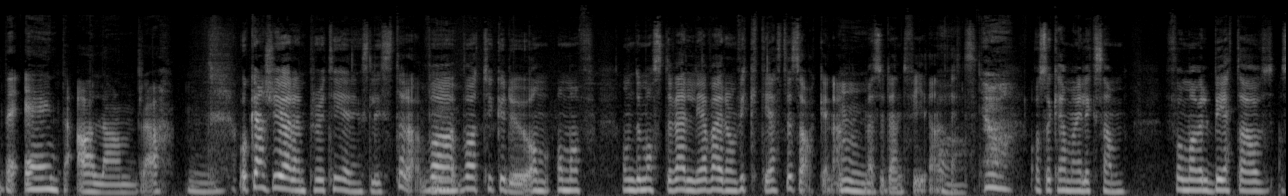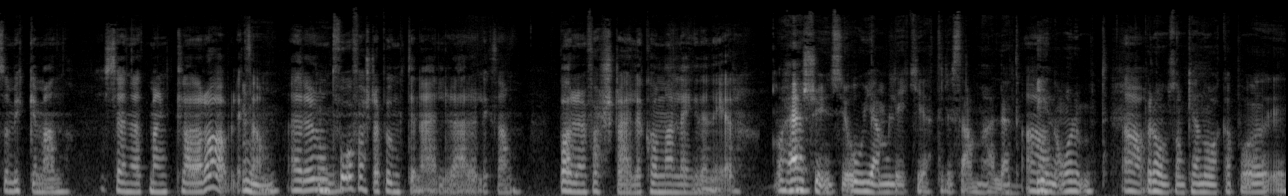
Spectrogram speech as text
det är inte alla andra. Mm. Och kanske göra en prioriteringslista då. Vad, Mm. vad tycker du om, om, man, om du måste välja? Vad är de viktigaste sakerna Mm. med studentfirandet? Ja. Och så kan man ju liksom Får man väl beta av så mycket man känner att man klarar av. Liksom. Mm. Är det de Mm. två första punkterna eller är det liksom bara den första eller kommer man längre ner? Och här syns ju ojämlikheter i samhället Ja. enormt. Ja. För de som kan åka på eh,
